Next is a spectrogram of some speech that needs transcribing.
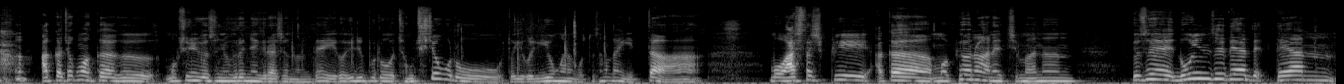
아까 조금 아까 그 목준희 교수님 그런 얘기를 하셨는데 이거 일부러 정치적으로 또 이걸 이용하는 것도 상당히 있다. 뭐 아시다시피 아까 뭐 표현을 안 했지만은 요새 노인 세대에 대한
